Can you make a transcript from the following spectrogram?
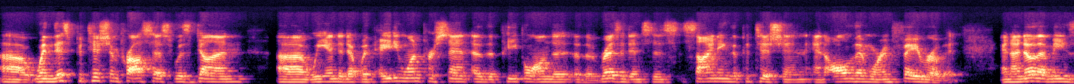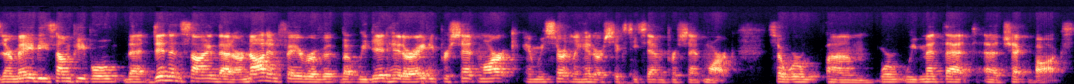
Uh, when this petition process was done, uh, we ended up with 81% of the people on the, the residences signing the petition, and all of them were in favor of it. And I know that means there may be some people that didn't sign that are not in favor of it, but we did hit our 80% mark, and we certainly hit our 67% mark. So we're, um, we're we met that uh, check box.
